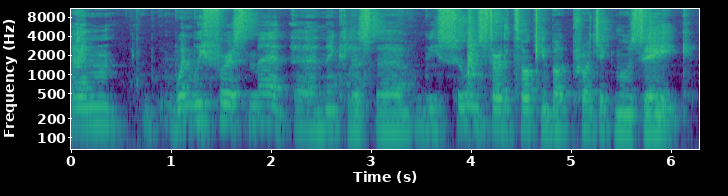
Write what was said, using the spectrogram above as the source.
Um, when we first met, uh, Nicholas, uh, we soon started talking about Project Mosaic.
